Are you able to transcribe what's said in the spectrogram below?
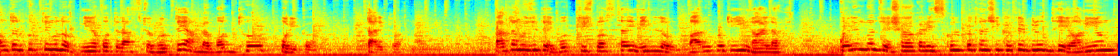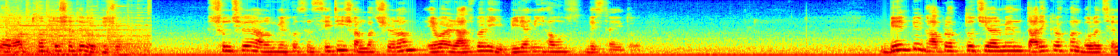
অন্তর্ভুক্তিমূলক নিরাপদ রাষ্ট্র গড়তে আমরা বদ্ধ, পরিকর। তারিক রহমান। পাগলা মসজিদে বত্রিশ বস্তায় মিলল বারো কোটি নয় লাখ। করিমগঞ্জে সহকারী স্কুল প্রধান শিক্ষকের বিরুদ্ধে অনিয়ম ও অর্থ আত্মসাতের অভিযোগ। শুনছিলেন আলমগীর হোসেন সিটি সংবাদ শিরোনাম, এবার রাজবাড়ী বিরিয়ানি হাউস বিস্তারিত। বিএনপির ভারপ্রাপ্ত চেয়ারম্যান তারেক রহমান বলেছেন,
